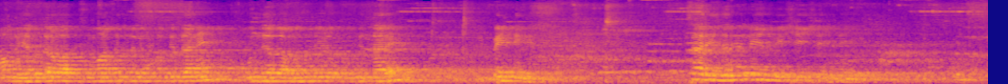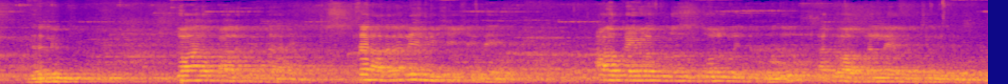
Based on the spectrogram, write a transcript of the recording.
ಅವನು ಎತ್ತರವಾದ ಸಿಂಹಾಸನದಲ್ಲಿ ಕೂತಿದ್ದಾನೆ ಮುಂದೆಲ್ಲ ಮಂತ್ರಿಗಳು ಕೂತಿದ್ದಾರೆ ಪೇಂಟಿಂಗ್ ಸರ್ ಇದರಲ್ಲಿ ಏನು ವಿಶೇಷ ಇದೆ? ಇದರಲ್ಲಿ ದ್ವಾರಪಾಲಕರಿದ್ದಾರೆ ಸರ್ ಅದರಲ್ಲಿ ಏನು ವಿಶೇಷ ಇದೆ? ಅವ್ರ ಕೈಯೊಳಗೆ ಕೋಲುಗಳಿದ್ದಿರ್ಬೋದು ಅಥವಾ ಕಲ್ಲೇ ಬಚ್ಚಿಗಳಿದ್ದಿರ್ಬೋದು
